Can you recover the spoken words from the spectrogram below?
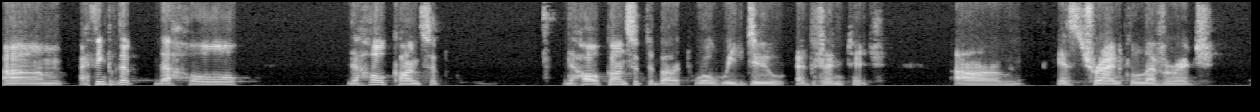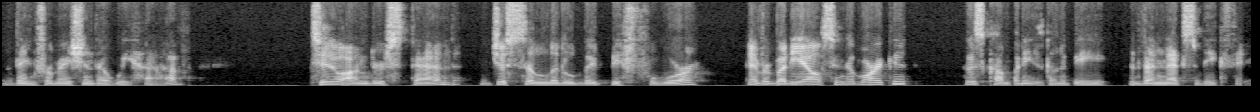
um, I think that the whole the whole concept the whole concept about what we do at Vintage um, is trying to leverage the information that we have to understand just a little bit before everybody else in the market whose company is going to be the next big thing.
